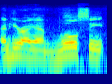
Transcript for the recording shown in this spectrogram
And here I am, wool seat.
